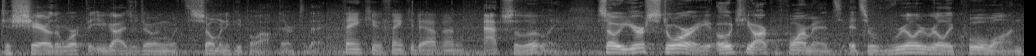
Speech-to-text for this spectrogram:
to share the work that you guys are doing with so many people out there today. Thank you. Thank you, Davin. Absolutely. So, your story, OTR Performance, it's a really, really cool one.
